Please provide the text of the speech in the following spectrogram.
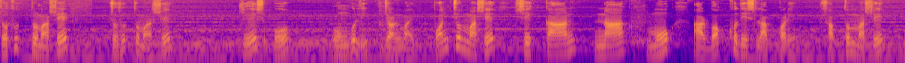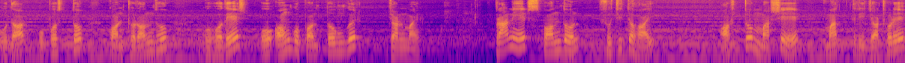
চতুর্থ মাসে চতুর্থ মাসে কেশ ও অঙ্গুলি জন্মায়। পঞ্চম মাসে সে কান, নাক, মুখ আর বক্ষদেশ লাভ করে। সপ্তম মাসে উদর, উপস্থ, কণ্ঠরন্ধ, গুহদেশ ও অঙ্গ প্রত্যঙ্গের জন্মায়। প্রাণের স্পন্দন সূচিত হয়। অষ্টম মাসে মাতৃ জঠরে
